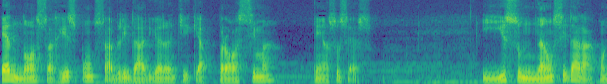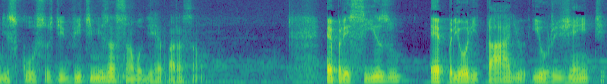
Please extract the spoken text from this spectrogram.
é nossa responsabilidade garantir que a próxima tenha sucesso. E isso não se dará com discursos de vitimização ou de reparação. É preciso, é prioritário e urgente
